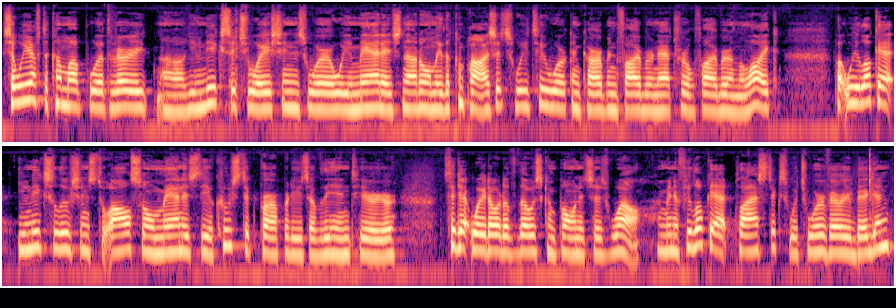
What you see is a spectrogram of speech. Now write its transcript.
So we have to come up with very uh, unique situations where we manage not only the composites, we too work in carbon fiber, natural fiber, and the like, but we look at unique solutions to also manage the acoustic properties of the interior to get weight out of those components as well. I mean, if you look at plastics, which we're very big in,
